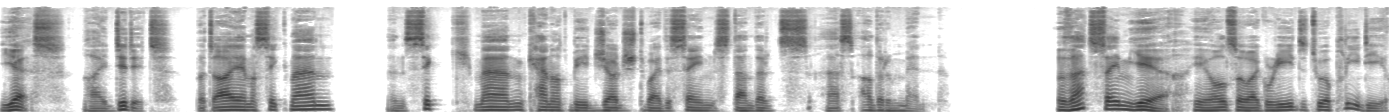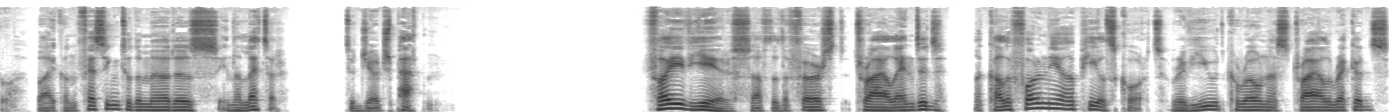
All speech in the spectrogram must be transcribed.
Yes, I did it, but I am a sick man, and sick man cannot be judged by the same standards as other men. That same year, he also agreed to a plea deal by confessing to the murders in a letter to Judge Patton. Five years after the first trial ended, a California appeals court reviewed Corona's trial records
